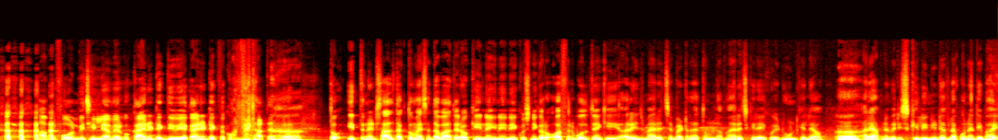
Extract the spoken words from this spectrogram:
आपने फ़ोन भी छीन लिया मेरे को काइनेटिक दी हुई है काइनेटिक पे कौन पटाता है? तो इतने साल तक तुम ऐसे दबाते रहो कि नहीं नहीं नहीं कुछ नहीं करो और फिर बोलते हैं कि अरेंज मैरिज से बेटर है तुम लव मैरिज के लिए कोई ढूंढ के ले आओ। हाँ। अरे आपने मेरी स्किल ही नहीं डेवलप होने दी भाई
